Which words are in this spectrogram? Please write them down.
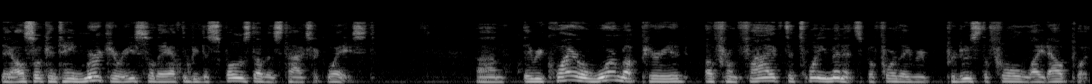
They also contain mercury, so they have to be disposed of as toxic waste. Um, they require a warm up period of from 5 to 20 minutes before they produce the full light output.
